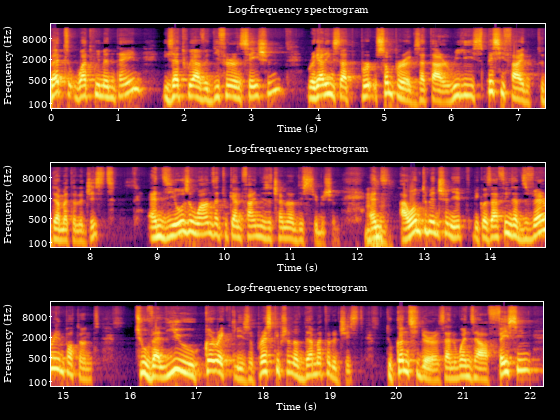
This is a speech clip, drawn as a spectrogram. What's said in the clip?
but what we maintain is that we have a differentiation regarding that per, some products that are really specified to dermatologists and the other ones that you can find in the channel of distribution. Mm-hmm. And I want to mention it because I think that's very important to value correctly the prescription of dermatologists to consider that when they are facing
